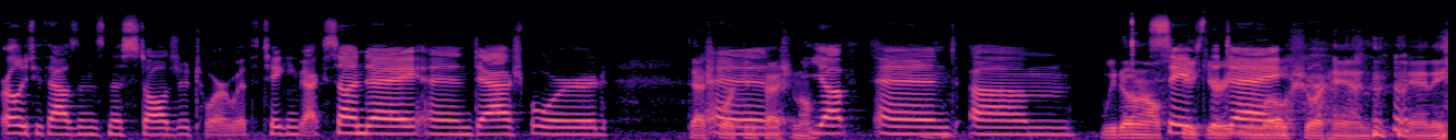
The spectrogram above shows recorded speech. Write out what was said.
early 2000s nostalgia tour with Taking Back Sunday and Dashboard. Dashboard and, confessional. Yep, and um, We don't all speak your day. emo shorthand, Annie.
